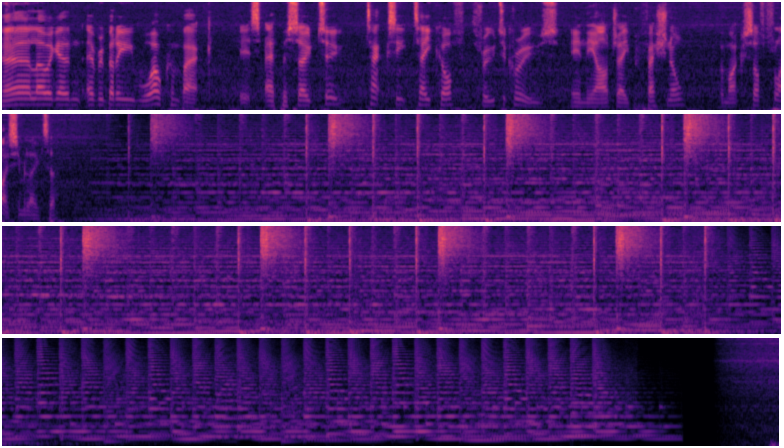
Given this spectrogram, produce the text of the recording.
Hello again, everybody. Welcome back. It's episode 2 Taxi Takeoff Through to Cruise in the RJ Professional for Microsoft Flight Simulator.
